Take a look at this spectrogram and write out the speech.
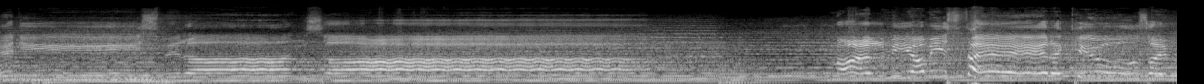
e di speranza. Ma il mio mistero è chiuso in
